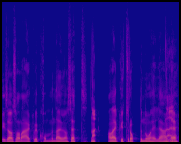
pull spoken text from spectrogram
Ikke sant? Så han er jo ikke velkommen der uansett. Nei. Han er jo ikke i troppen nå heller, er han det?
